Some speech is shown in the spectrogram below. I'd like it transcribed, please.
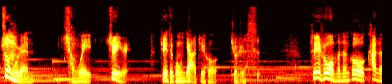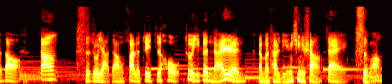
众人成为罪人，罪的公价最后就是死。所以说，我们能够看得到，当始祖亚当犯了罪之后，作为一个男人，那么他灵性上在死亡，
